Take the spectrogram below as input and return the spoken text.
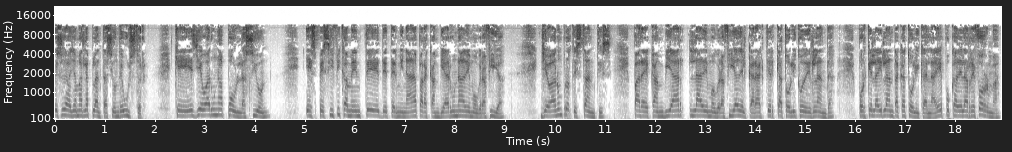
eso se va a llamar la plantación de Ulster, que es llevar una población específicamente determinada para cambiar una demografía. Llevaron protestantes para cambiar la demografía del carácter católico de Irlanda, porque la Irlanda católica en la época de la Reforma,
